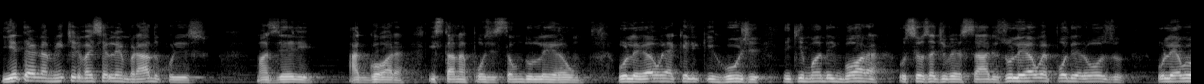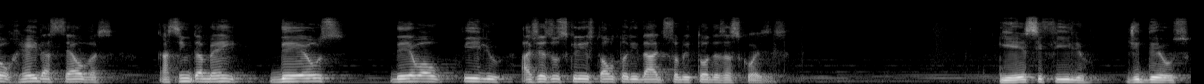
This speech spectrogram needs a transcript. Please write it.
E eternamente ele vai ser lembrado por isso. Mas ele agora está na posição do leão. O leão é aquele que ruge e que manda embora os seus adversários. O leão é poderoso. O leão é o rei das selvas. Assim também Deus deu ao Filho, a Jesus Cristo, a autoridade sobre todas as coisas. E esse Filho de Deus,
